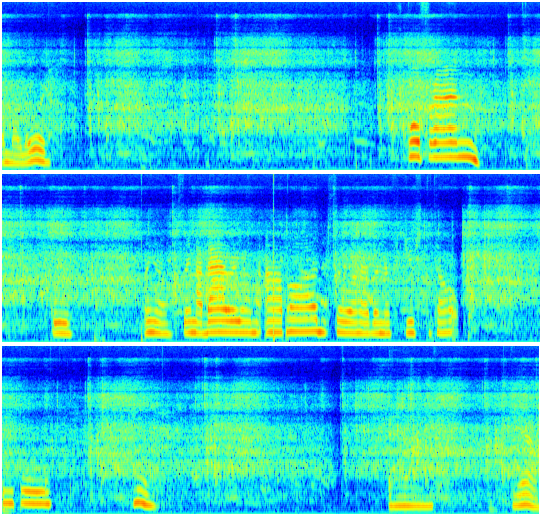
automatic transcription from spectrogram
Oh my lord. School friend. School. I know, say my battery on my iPod so I have enough juice to talk to people. Hmm. And yeah.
